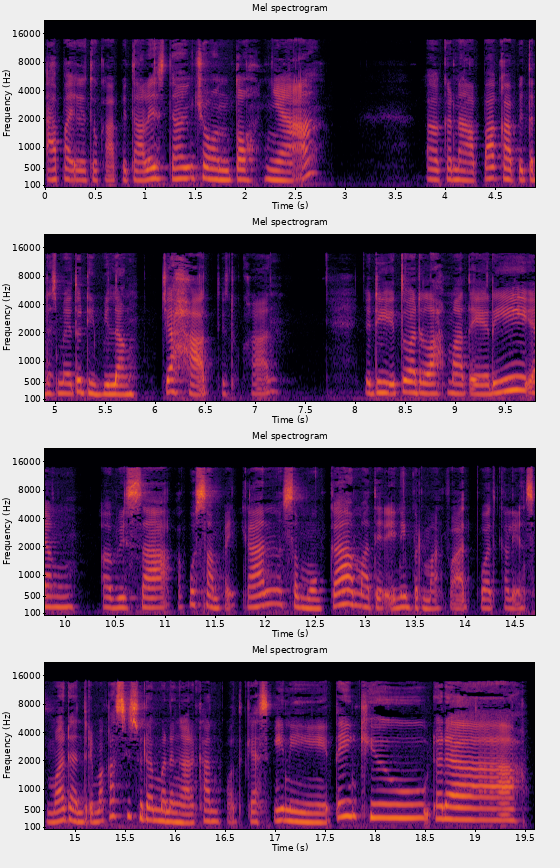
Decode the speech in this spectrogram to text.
apa itu kapitalis dan contohnya uh, kenapa kapitalisme itu dibilang jahat gitu kan. Jadi itu adalah materi yang uh, bisa aku sampaikan. Semoga materi ini bermanfaat buat kalian semua dan terima kasih sudah mendengarkan podcast ini. Thank you. Dadah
